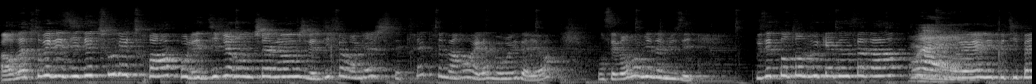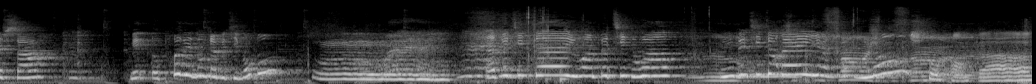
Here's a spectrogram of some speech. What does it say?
Alors on a trouvé des idées tous les trois pour les différents challenges, les différents gages. C'était très très marrant à élaborer d'ailleurs. On s'est vraiment bien amusé. Vous êtes contents de vos cadeaux, ça va Oui. Ouais, les petits pachas. Mais euh, prenez donc un petit bonbon. Mmh. Ouais. Un petit œil ou un petit doigt. Une petite oreille. Faim, non, je comprends pas.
